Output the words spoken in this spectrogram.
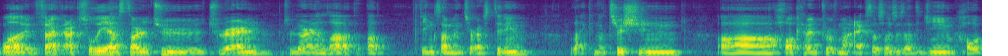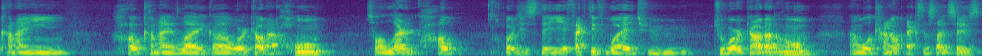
Well, in fact, actually, I started to, to learn to learn a lot about things I'm interested in, like nutrition. Uh, how can I improve my exercises at the gym? How can I, how can I like uh, work out at home? So I learned how what is the effective way to to work out at home and what kind of exercises.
